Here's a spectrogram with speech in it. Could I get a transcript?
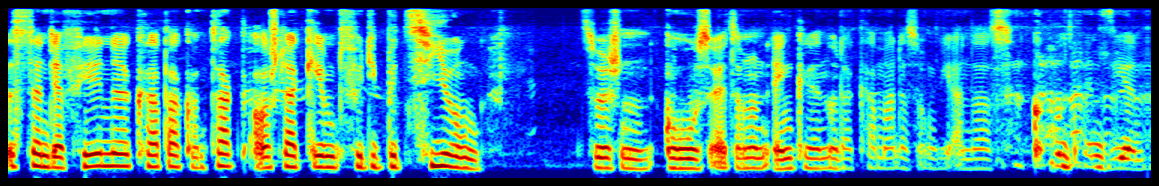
ist denn der fehlende Körperkontakt ausschlaggebend für die Beziehung zwischen Großeltern und Enkeln oder kann man das irgendwie anders kompensieren?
